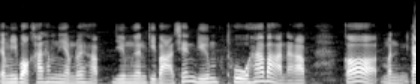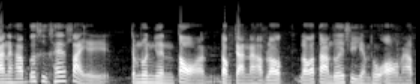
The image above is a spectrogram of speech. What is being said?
จะมีบอกค่าธรรมเนียมด้วยครับ ยืมเงินกี่บาท เช่น ยืม To 5 บาทนะครับ ก็เหมือนกันนะครับ ก็คือแค่ใส่จำนวนเงินต่อดอกจันนะครับ แล้วเราก็ตามด้วยสี่เหลี่ยมโทรออกนะครับ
